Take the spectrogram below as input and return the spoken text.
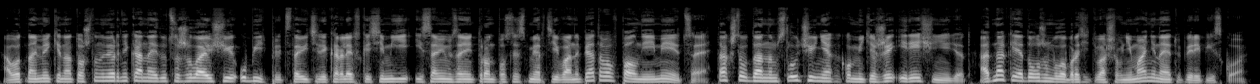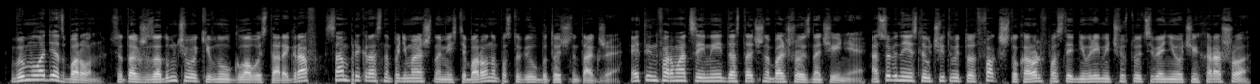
А вот намеки на то, что наверняка найдутся желающие убить представителей королевской семьи и самим занять трон после смерти Ивана V, вполне имеются. Так что в данном случае ни о каком мятеже и речи не идет. Однако я должен был обратить ваше внимание на эту переписку. Вы молодец, барон. Все так же задумчиво кивнул головой старый граф, сам прекрасно понимая, что на месте барона поступил бы точно так же. Эта информация имеет достаточно большое значение, особенно если учитывать тот факт, что король в последнее время чувствует себя не очень хорошо,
